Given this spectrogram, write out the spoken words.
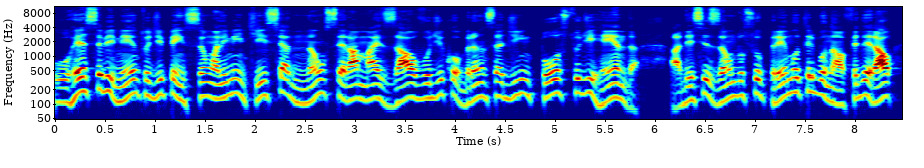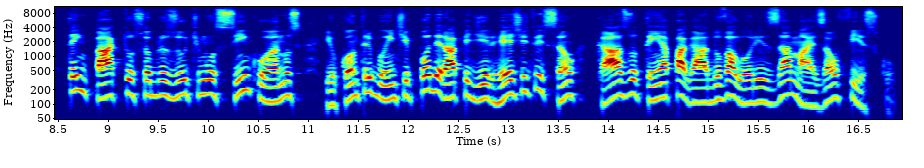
O recebimento de pensão alimentícia não será mais alvo de cobrança de imposto de renda. A decisão do Supremo Tribunal Federal tem impacto sobre os últimos cinco anos e o contribuinte poderá pedir restituição caso tenha pagado valores a mais ao fisco.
